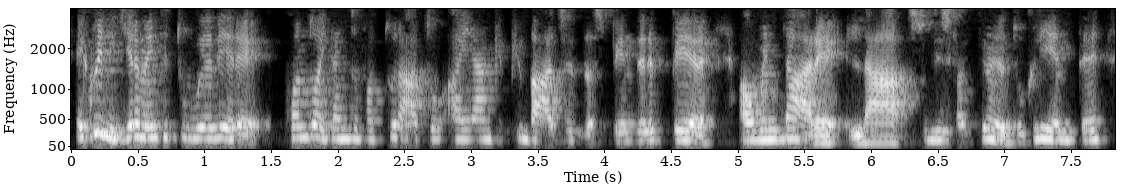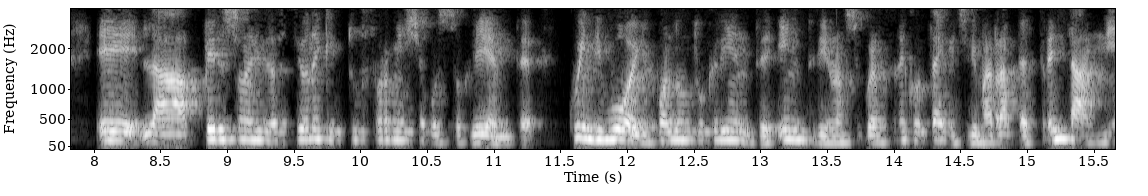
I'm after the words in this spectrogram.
e quindi chiaramente tu vuoi avere, quando hai tanto fatturato, hai anche più budget da spendere per aumentare la soddisfazione del tuo cliente e la personalizzazione che tu fornisci a questo cliente. Quindi vuoi che quando un tuo cliente entri in un'assicurazione con te che ci rimarrà per 30 anni,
